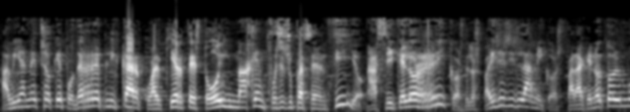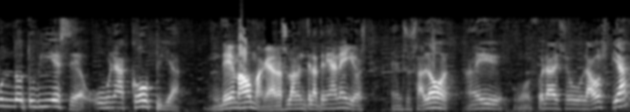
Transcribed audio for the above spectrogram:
habían hecho que poder replicar cualquier texto o imagen fuese súper sencillo. Así que los ricos de los países islámicos, para que no todo el mundo tuviese una copia de Mahoma, que ahora solamente la tenían ellos, en su salón, ahí como fuera eso la hostia,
